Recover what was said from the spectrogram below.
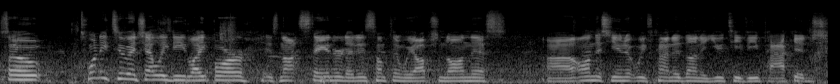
So 22 inch LED light bar is not standard. It is something we optioned on this. Uh, on this unit, we've kind of done a UTV package.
